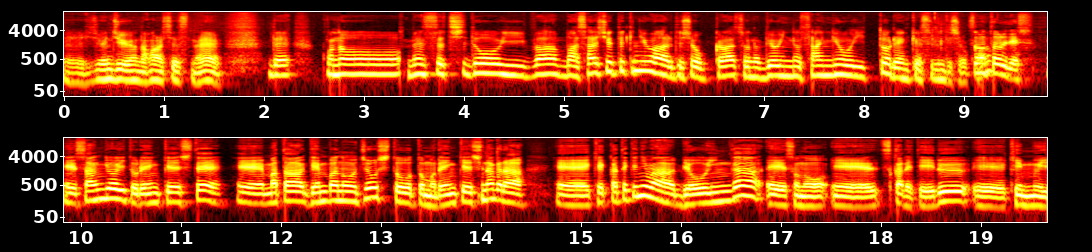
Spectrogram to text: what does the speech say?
えー、非常に重要な話ですね。でこの面接指導医は、まあ、最終的にはあれでしょうか？その病院の産業医と連携するんでしょうか？その通りです、えー、産業医と連携して、えー、また現場の上司等とも連携しながら、えー、結果的には病院が、えー、その、えー、疲れている、えー、勤務医、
